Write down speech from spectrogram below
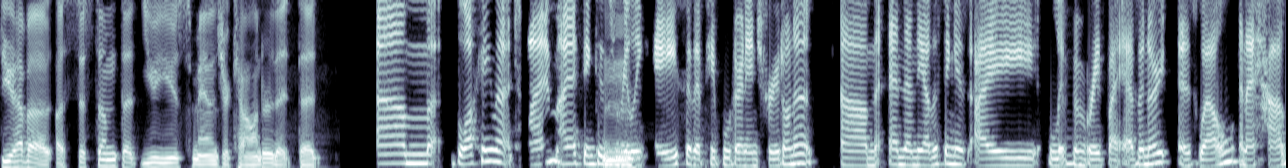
do you have a, a system that you use to manage your calendar that that Um, blocking that time, I think, is Mm. really key so that people don't intrude on it. Um, and then the other thing is, I live and breathe by Evernote as well, and I have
